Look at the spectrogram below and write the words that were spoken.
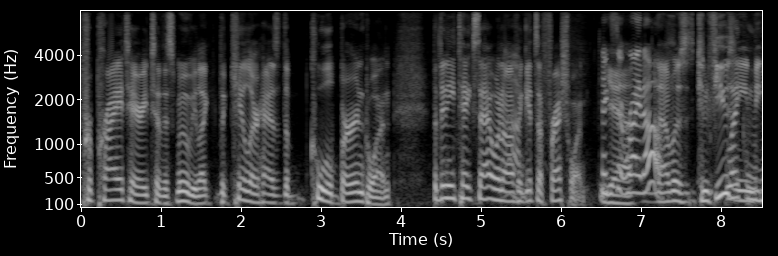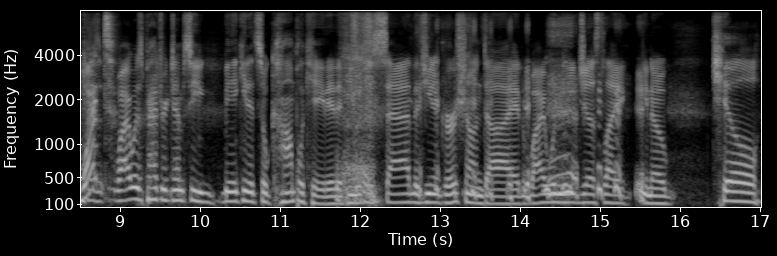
proprietary to this movie. Like the killer has the cool burned one. But then he takes that one off and gets a fresh one. Takes it right off. That was confusing Like, because what? why was Patrick Dempsey making it so complicated? If he was just sad that Gina Gershon died, why wouldn't he just like, you know, kill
